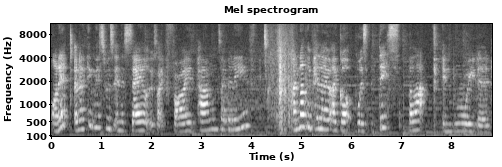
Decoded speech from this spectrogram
on it and I think this was in the sale it was like five pounds I believe. Another pillow I got was this black embroidered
